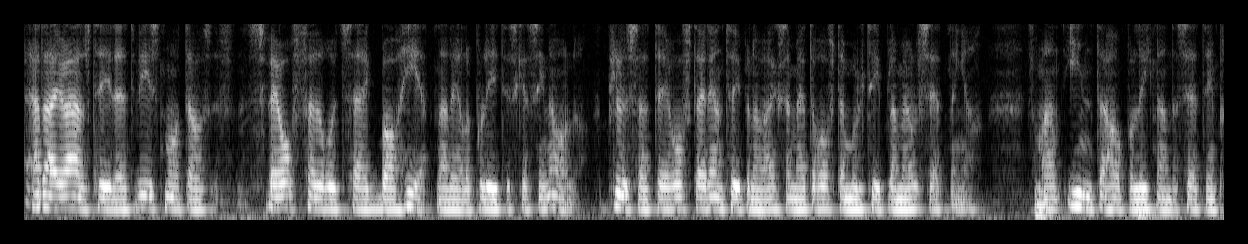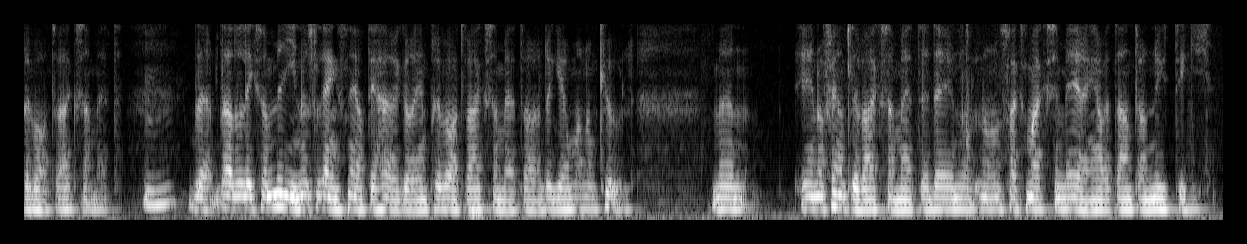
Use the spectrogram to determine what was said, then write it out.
är det ju alltid ett visst mått av svårförutsägbarhet när det gäller politiska signaler. Plus att det ofta i den typen av verksamheter ofta multipla målsättningar som man inte har på liknande sätt i en privat verksamhet. Mm. Blir, blir det liksom minus längst ner till höger i en privat verksamhet, då, går man omkull. Men i en offentlig verksamhet är det nå- någon slags maximering av ett antal nyttigheter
